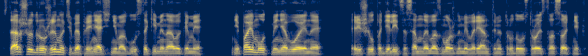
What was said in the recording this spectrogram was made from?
Старшую дружину тебя принять не могу с такими навыками, не поймут меня воины, решил поделиться со мной возможными вариантами трудоустройства сотник.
